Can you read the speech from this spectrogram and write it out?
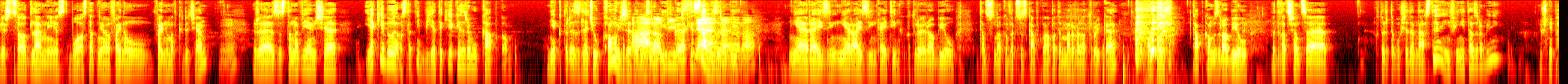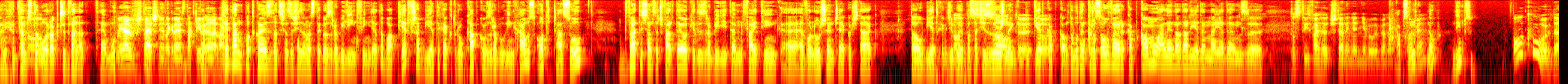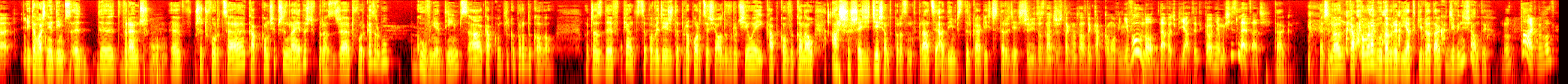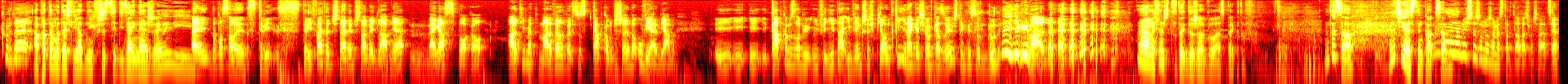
Wiesz co dla mnie jest, było ostatnio fajną, fajnym odkryciem, mm. że zastanawiałem się, jakie były ostatnie bijatyki, jakie zrobił Capcom. Niektóre zlecił komuś, żeby A, im no, zrobić, tylko jakie nie, sami nie, zrobili. No. Nie Rising, nie Rising, Hating, który robił Tatsunoko vs. Capcom, a potem Marvela trójkę. Otóż Capcom zrobił w 2000, który to był 17? Infinita zrobili? Już nie pamiętam, no. czy to no. było rok, czy dwa lata temu. No ja już też nie, ta gra jest taki tak. Chyba pod koniec 2017 zrobili Infinita. To była pierwsza bijatyka, którą Capcom zrobił in-house od czasu 2004, kiedy zrobili ten Fighting e, Evolution, czy jakoś tak. Tą bijetkę, gdzie no, były postaci z różnych ty, gier to... Capcom. To był ten crossover Capcomu, ale nadal jeden na jeden z... To Street Fighter 4 nie, nie był robiony w Absolutnie. Nope. Dimps. O kurde. I to właśnie Dimps y, wręcz y, przy czwórce Capcom się przyznaje dość wprost, że czwórkę zrobił głównie Dimps, a Capcom tylko produkował. Podczas gdy w piątce powiedzieli, że te proporcje się odwróciły i Capcom wykonał aż 60% pracy, a Dimps tylko jakieś 40%. Czyli to znaczy, że tak naprawdę Capcomowi nie wolno oddawać bijaty, tylko nie musi zlecać. Tak. Znaczy, no, Capcom robił dobre bijatki w latach 90. No tak, no bo kurde. A potem odeszli od nich wszyscy designerzy i. Ej, no bo sorry, Street, Street Fighter 4 przynajmniej dla mnie mega spoko. Ultimate Marvel vs Capcom 3, no uwielbiam. I, i, I Capcom zrobił Infinita i większość piątki i nagle się okazuje, że te gry są nudne i niegrywalne. No, myślę, że tutaj dużo było aspektów. No to co? Lecimy z tym koksem. No, ja myślę, że możemy startować, masz rację.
